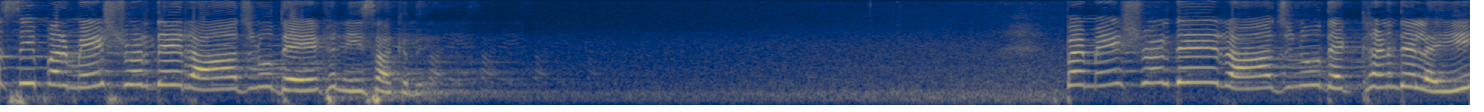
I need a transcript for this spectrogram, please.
ਅਸੀਂ ਪਰਮੇਸ਼ਵਰ ਦੇ ਰਾਜ ਨੂੰ ਦੇਖ ਨਹੀਂ ਸਕਦੇ। ਪਰਮੇਸ਼ਵਰ ਦੇ ਰਾਜ ਨੂੰ ਦੇਖਣ ਦੇ ਲਈ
